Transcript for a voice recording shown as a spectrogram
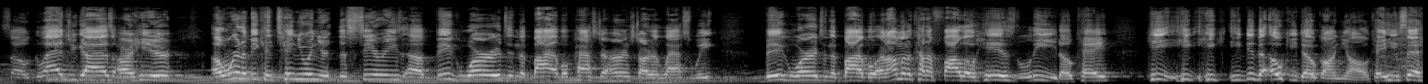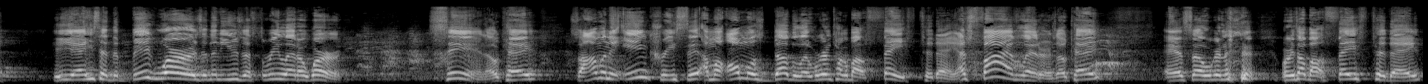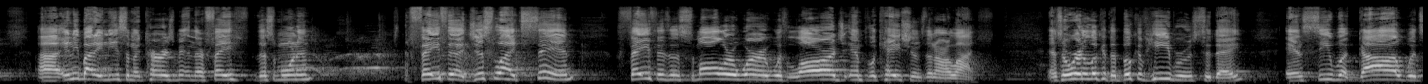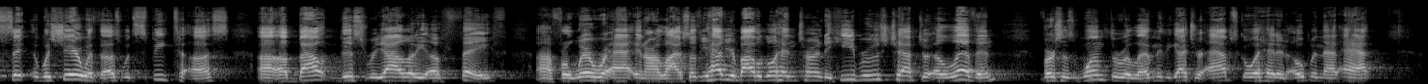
So glad you guys are here. Uh, we're going to be continuing your, the series, uh, Big Words in the Bible. Pastor Ern started last week. Big Words in the Bible. And I'm going to kind of follow his lead, okay? He, he, he, he did the okey doke on y'all, okay? He said, he, yeah, he said the big words and then he used a three letter word sin, okay? So I'm going to increase it. I'm going to almost double it. We're going to talk about faith today. That's five letters, okay? And so we're going to we're going to talk about faith today. Uh, anybody need some encouragement in their faith this morning? Faith, uh, just like sin, faith is a smaller word with large implications in our life. And so we're going to look at the book of Hebrews today and see what God would, say, would share with us, would speak to us uh, about this reality of faith uh, for where we're at in our lives. So if you have your Bible, go ahead and turn to Hebrews chapter 11, verses 1 through 11. If you got your apps, go ahead and open that app.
